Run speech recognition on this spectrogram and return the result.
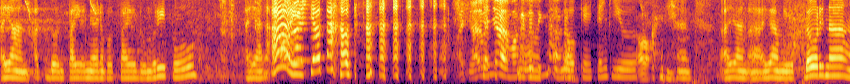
Ayan, at doon tayo, meron po tayo doon gripo. Ayan. Ay, shout out! Ayos nga naman yan. Maganda tignan. Ano? okay, thank you. Okay. Ayan. Ayan, ah, ayan, may flooring na ang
